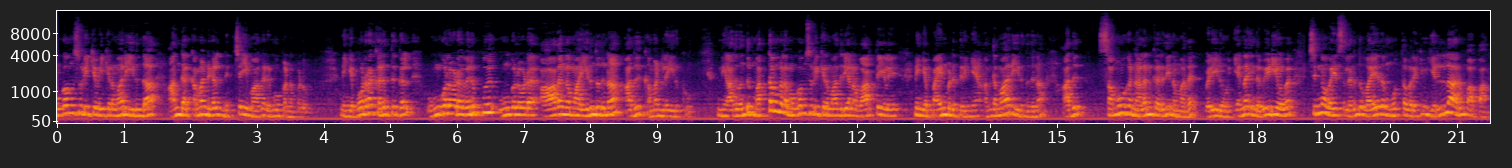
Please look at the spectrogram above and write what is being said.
முகம் சுளிக்க வைக்கிற மாதிரி இருந்தா அந்த கமெண்ட்கள் நிச்சயமாக ரிமூவ் பண்ணப்படும். நீங்க போடுற கருத்துக்கள் உங்களோட வெறுப்பு உங்களோட ஆதங்கமா இருந்ததுன்னா அது கமெண்ட்ல இருக்கும். நீ அது வந்து மற்றவங்களை முகம் சுளிக்கிற மாதிரியான வார்த்தைகளை நீங்க பயன்படுத்துறீங்க அந்த மாதிரி இருந்ததுன்னா அது சமூக நலன் கருதி நம்ம அதை வெளியிடுவோம். ஏன்னா இந்த வீடியோவை சின்ன வயசுல இருந்து வயது மூத்த வரைக்கும் எல்லாரும் பார்ப்பாங்க.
